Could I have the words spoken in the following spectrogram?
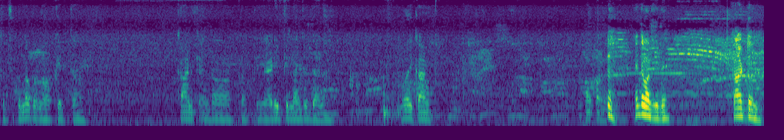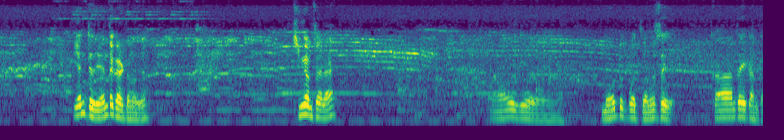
ಸ್ವಲ್ಪ ಕುಂದಾಪುರ ಹಾಕಿತ್ತು ಕಾಣ್ಕೆ ಅಂತ ಹಾಕಿ ಅಡಿತಿಲ್ಲ ಅಂತಿದ್ದಾಳೆ. ಹೋಯ್ ಕಾಣ್ಕ. ಎಂತ ಮಾಡ್ತಿದ್ದೆ? ಕಾರ್ಟೂನ್ ಎಂತದು? ಎಂತ ಕಾರ್ಟೂನ್ ಅದು? ಚಿಂಗಮ್ ಸರ ಮೋಟು ಪೋತ್ಲ ಮುಸೆ ಕಾಂತ. ಏಕಂತ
